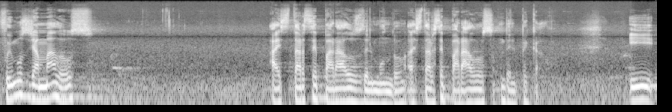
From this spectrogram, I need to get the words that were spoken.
Fuimos llamados a estar separados del mundo, a estar separados del pecado. Y,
